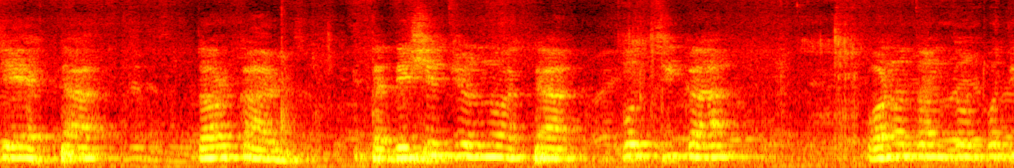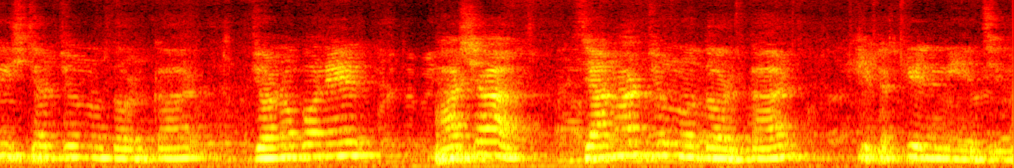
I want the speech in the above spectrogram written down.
যে একটা দরকার, একটা দেশের জন্য একটা পত্রিকা, গণতন্ত্র প্রতিষ্ঠার জন্য দরকার, জনগণের ভাষা জানার জন্য দরকার, সেটা কেড়ে নিয়েছিল?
